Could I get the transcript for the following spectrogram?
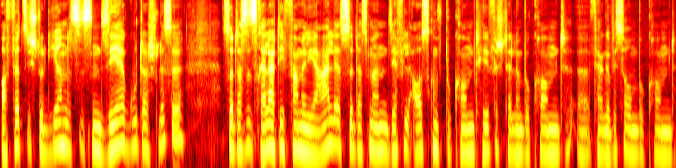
auf 40 Studierende. Das ist ein sehr guter Schlüssel, sodass es relativ familial ist, sodass man sehr viel Auskunft bekommt, Hilfestellung bekommt, äh, Vergewisserung bekommt.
